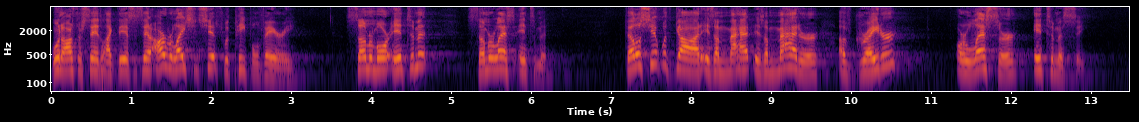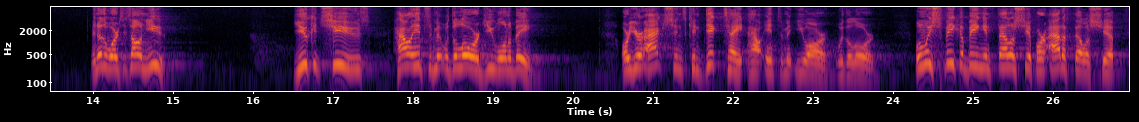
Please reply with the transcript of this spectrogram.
one author said like this He said, Our relationships with people vary. Some are more intimate, some are less intimate. Fellowship with God is a, mat, is a matter of greater or lesser intimacy. In other words, it's on you. You could choose how intimate with the Lord you want to be, or your actions can dictate how intimate you are with the Lord. When we speak of being in fellowship or out of fellowship,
